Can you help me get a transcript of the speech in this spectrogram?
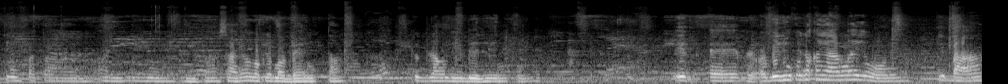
Tingin pa tayo. Ano yun, diba? Sana wag lang mabenta. Ito lang bibilhin ko. If ever. Or bilhin ko na kaya ngayon. Diba?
